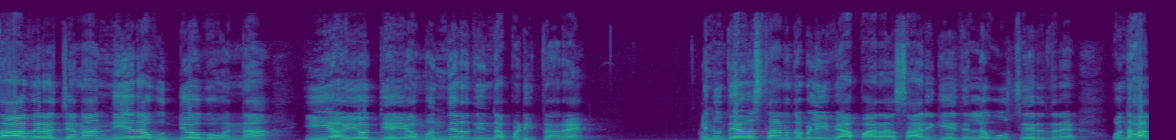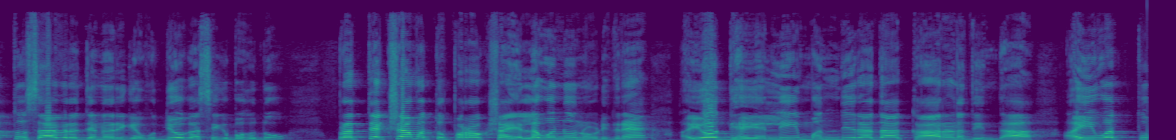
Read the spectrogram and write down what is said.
ಸಾವಿರ ಜನ ನೇರ ಉದ್ಯೋಗವನ್ನು ಈ ಅಯೋಧ್ಯೆಯ ಮಂದಿರದಿಂದ ಪಡೀತಾರೆ. ಇನ್ನು ದೇವಸ್ಥಾನದ ಬಳಿ ವ್ಯಾಪಾರ, ಸಾರಿಗೆ ಇದೆಲ್ಲವೂ ಸೇರಿದರೆ ಒಂದು ಹತ್ತು ಸಾವಿರ ಜನರಿಗೆ ಉದ್ಯೋಗ ಸಿಗಬಹುದು. ಪ್ರತ್ಯಕ್ಷ ಮತ್ತು ಪರೋಕ್ಷ ಎಲ್ಲವನ್ನೂ ನೋಡಿದರೆ ಅಯೋಧ್ಯೆಯಲ್ಲಿ ಮಂದಿರದ ಕಾರಣದಿಂದ ಐವತ್ತು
